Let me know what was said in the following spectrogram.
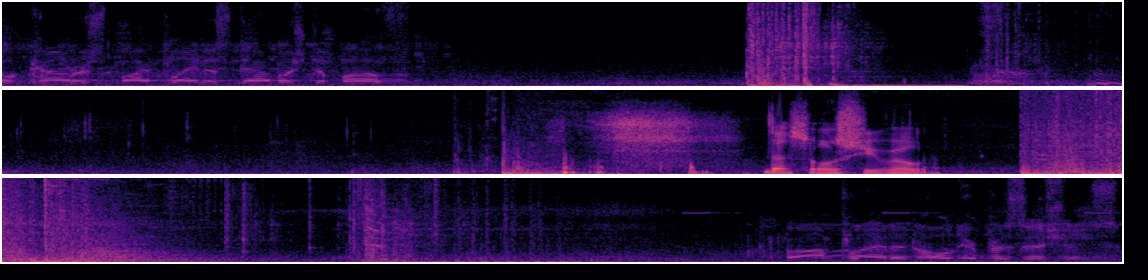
Hostile counter spy plane established above. That's all she wrote. Bomb planted. Hold your positions.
